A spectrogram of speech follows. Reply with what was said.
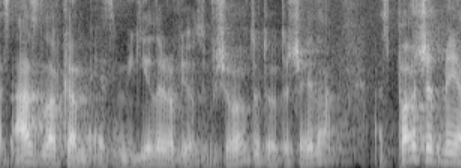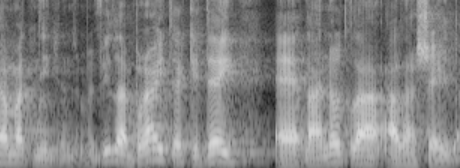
אז אז לא קמה, אז היא מגיעה לרב יוסף ושואלת אותו את השאלה. אז פשט מהמתניתן, זה מביא לה ברייתא כדי uh, לענות לה על השאלה.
